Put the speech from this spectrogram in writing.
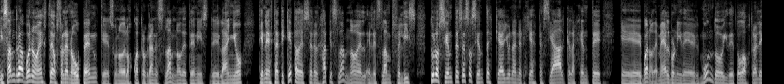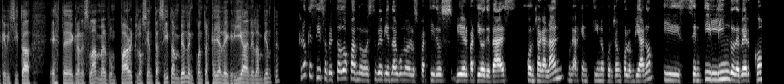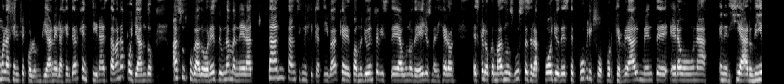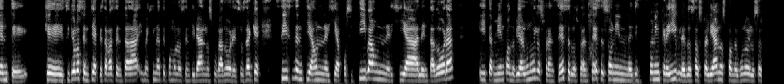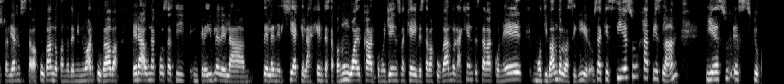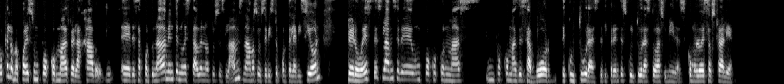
Y Sandra, bueno, este Australian Open, que es uno de los cuatro Grand Slam, ¿no? De tenis del año, tiene esta etiqueta de ser el Happy Slam, ¿no? El, Slam feliz. ¿Tú lo sientes eso? ¿Sientes que hay una energía especial, que la gente que, bueno, de Melbourne y del mundo y de toda Australia que visita este Grand Slam, Melbourne Park, lo siente así también? ¿Encuentras que hay alegría en el ambiente? Creo que sí, sobre todo cuando estuve viendo alguno de los partidos, vi el partido de Bass contra Galán, un argentino contra un colombiano, y sentí lindo de ver cómo la gente colombiana y la gente argentina estaban apoyando a sus jugadores de una manera tan, tan significativa que cuando yo entrevisté a uno de ellos me dijeron, es que lo que más nos gusta es el apoyo de este público, porque realmente era una energía ardiente que si yo lo sentía que estaba sentada, imagínate cómo lo sentirán los jugadores. O sea que sí se sentía una energía positiva, una energía alentadora y también cuando vi a alguno de los franceses, los franceses son, in, son increíbles, los australianos, cuando alguno de los australianos estaba jugando, cuando de Minuar jugaba, era una cosa así increíble de la, de la energía que la gente, hasta cuando un wild card como James McCabe estaba jugando, la gente estaba con él, motivándolo a seguir. O sea que sí es un happy slam y es, es yo creo que a lo mejor es un poco más relajado. Eh, desafortunadamente no he estado en otros slams, nada más los he visto por televisión, pero este slam se ve un poco con más, un poco más de sabor, de culturas, de diferentes culturas todas unidas, como lo es Australia.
